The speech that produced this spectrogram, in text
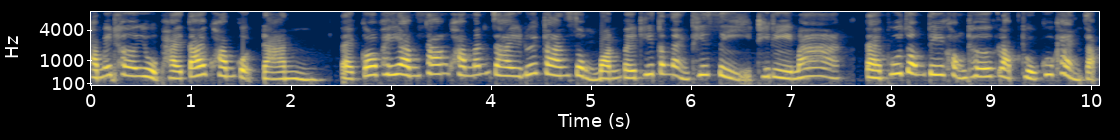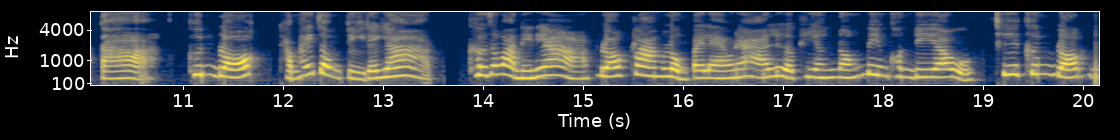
ทำให้เธออยู่ภายใต้ความกดดัน แต่ก็พยายามสร้างความมั่นใจด้วยการส่งบอลไปที่ตำแหน่งที่ 4 ที่ดีมาก แต่ผู้โจมตีของเธอกลับถูกคู่แข่งจับตา ขึ้นบล็อก ทำให้โจมตีได้ยาก คือจังหวะนี้เนี่ยบล็อกกลางหล่มไปแล้วนะคะ เหลือเพียงน้องบีมคนเดียว ที่ขึ้นบล็อกเ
